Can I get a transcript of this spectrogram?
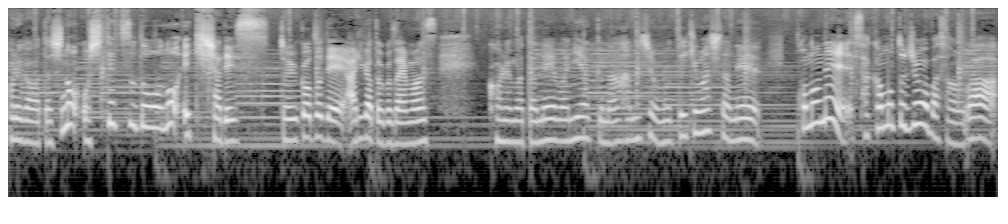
これが私の推し鉄道の駅舎です。ということでありがとうございます。これまたねマニアックな話を持ってきましたね。このね坂本乗馬さんは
